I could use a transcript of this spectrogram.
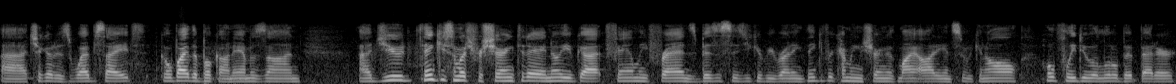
Uh, check out his website. Go buy the book on Amazon. Uh, Jude, thank you so much for sharing today. I know you've got family, friends, businesses you could be running. Thank you for coming and sharing with my audience so we can all hopefully do a little bit better.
